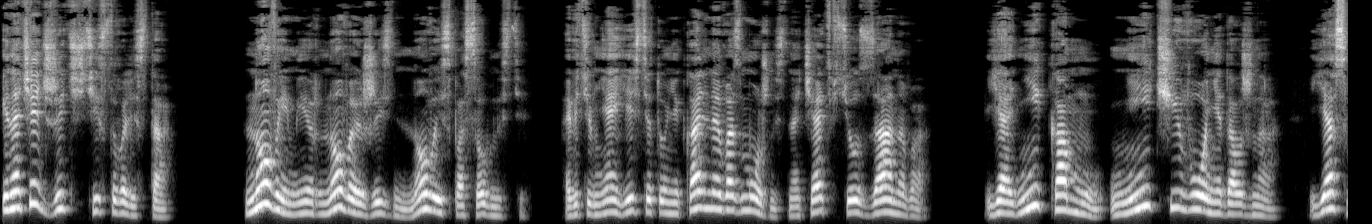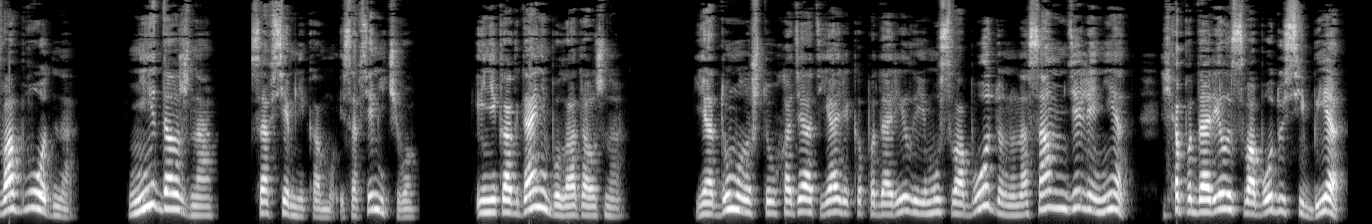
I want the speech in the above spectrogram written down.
и начать жить с чистого листа. Новый мир, новая жизнь, новые способности. А ведь у меня есть эта уникальная возможность начать все заново. Я никому ничего не должна. Я свободна. Не должна. Совсем никому и совсем ничего. И никогда не была должна. Я думала, что, уходя от Ярика, подарила ему свободу, но на самом деле нет. Я подарила свободу себе.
